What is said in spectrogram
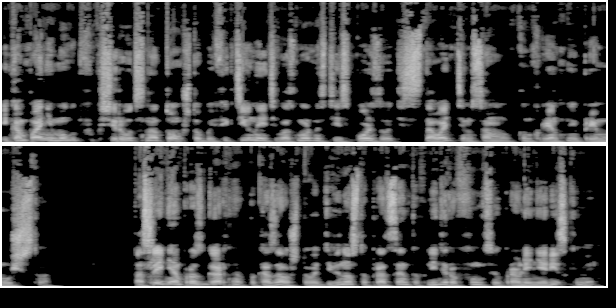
И компании могут фокусироваться на том, чтобы эффективно эти возможности использовать и создавать тем самым конкурентные преимущества. Последний опрос Гартнер показал, что 90% лидеров функции управления рисками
